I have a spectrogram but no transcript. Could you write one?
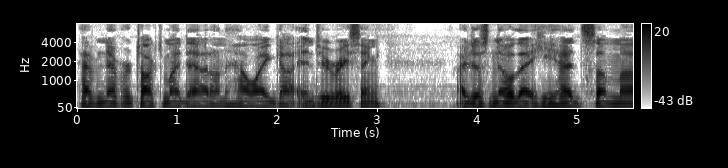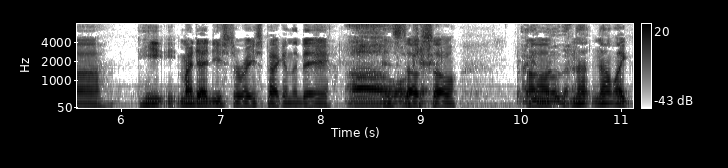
have never talked to my dad on how I got into racing. I just know that he had some. Uh, he, my dad used to race back in the day Oh, and stuff. okay. So I didn't uh, know that. Not not like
